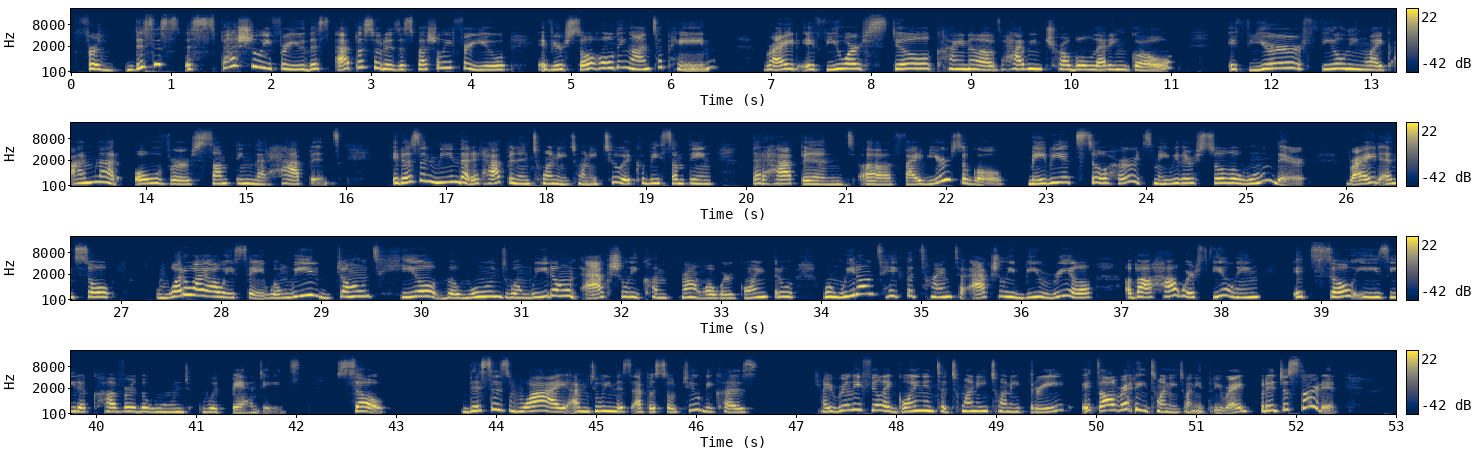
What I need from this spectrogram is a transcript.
for this is especially for you this episode is especially for you if you're still holding on to pain, right? If you are still kind of having trouble letting go, if you're feeling like I'm not over something that happened, it doesn't mean that it happened in 2022. It could be something that happened uh, five years ago. Maybe it still hurts. Maybe there's still a wound there, right? And so, what do I always say? When we don't heal the wound, when we don't actually confront what we're going through, when we don't take the time to actually be real about how we're feeling, it's so easy to cover the wound with band aids. So, this is why I'm doing this episode too, because I really feel like going into 2023, it's already 2023, right? But it just started.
